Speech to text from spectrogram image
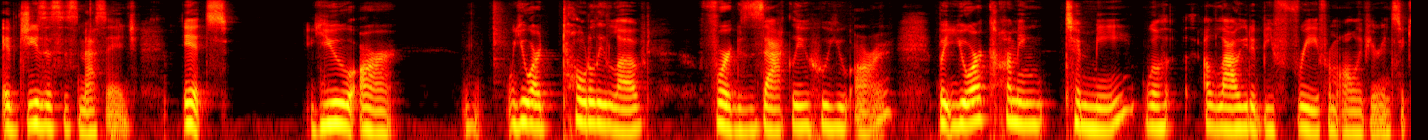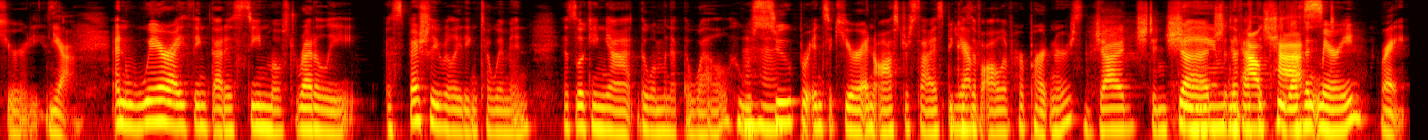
if jesus's message. It's you are you are totally loved for exactly who you are, but your coming to me will allow you to be free from all of your insecurities. Yeah. And where I think that is seen most readily, especially relating to women, is looking at the woman at the well who was mm-hmm. super insecure and ostracized because Yep. of all of her partners, Judged and shamed judged, and the and fact that she wasn't married. Right.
